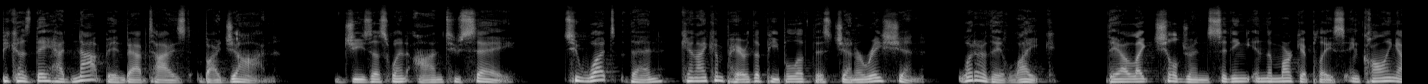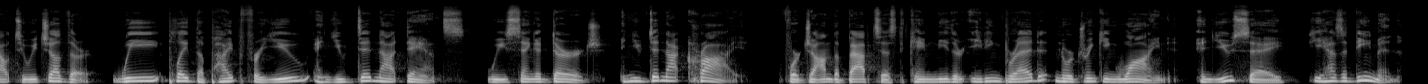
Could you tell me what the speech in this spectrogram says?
because they had not been baptized by John. Jesus went on to say, To what, then, can I compare the people of this generation? What are they like? They are like children sitting in the marketplace and calling out to each other. We played the pipe for you, and you did not dance. We sang a dirge, and you did not cry. For John the Baptist came neither eating bread nor drinking wine, and you say, He has a demon.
